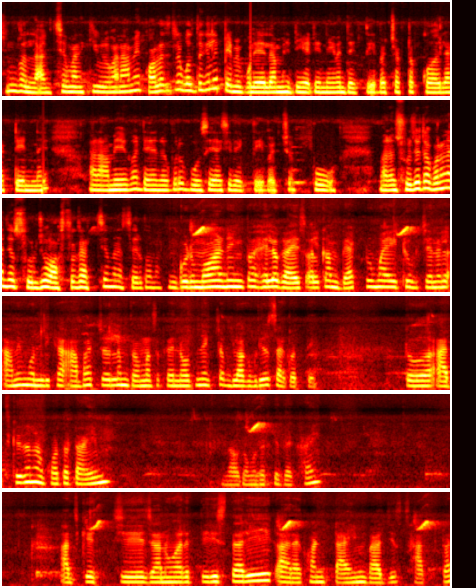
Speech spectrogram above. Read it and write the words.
সুন্দর লাগছে মানে কী বলব মানে আমি কলেজটা বলতে গেলে প্রেমে পড়ে এলাম, হেঁটে হেঁটে নেমে দেখতেই পাচ্ছ একটা কয়লার ট্রেন নেই। আর আমি এখন ট্রেনের উপরে বসে আছি, দেখতেই পাচ্ছ। ও মানে সূর্যটা বলে না যে সূর্য অস্ত যাচ্ছে মানে সেরকম গুড মর্নিং তো hello guys welcome back to my YouTube channel আমি মল্লিকা, আবার চললাম তোমার সাথে নতুন একটা ব্লগ ভিডিও শেয়ার করতে। তো আজকে জানো কত টাইম দাও তোমাদেরকে দেখাই। আজকে হচ্ছে জানুয়ারির তিরিশ তারিখ, আর এখন টাইম বাজে সাতটা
